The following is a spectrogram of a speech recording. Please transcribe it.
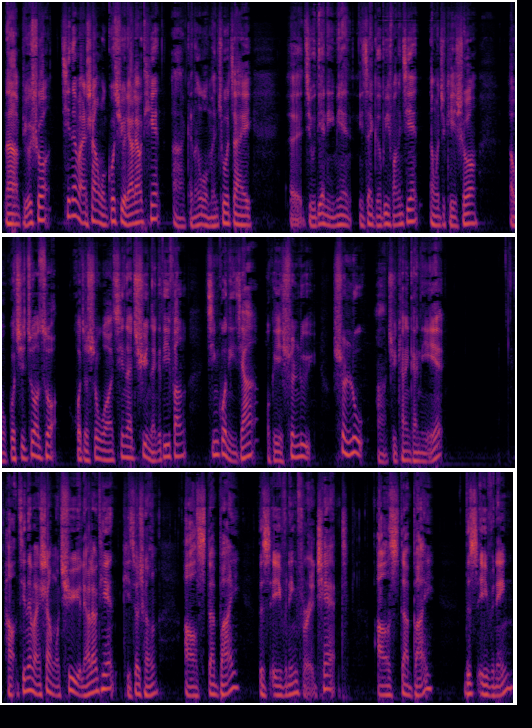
那比如说今天晚上我过去聊聊天啊，可能我们住在。呃，酒店里面你在隔壁房间，那我就可以说，呃，我过去坐坐，或者是我现在去哪个地方经过你家，我可以顺路顺路啊去看一看你。好，今天晚上我去聊聊天，可以做成 I'll stop by this evening for a chat. I'll stop by this evening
